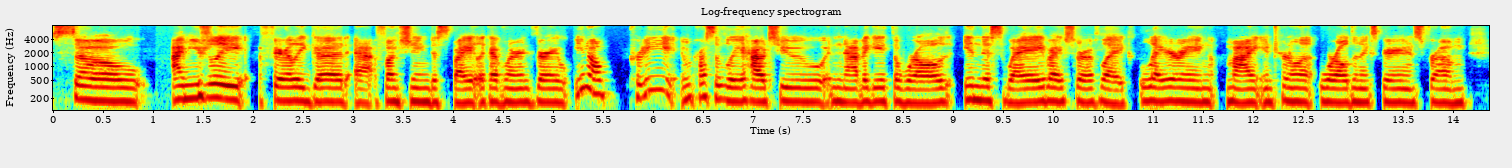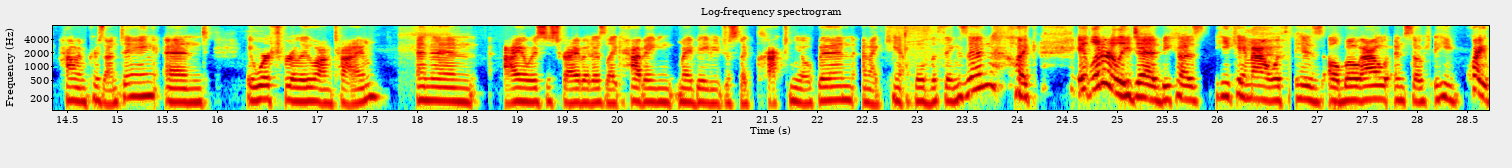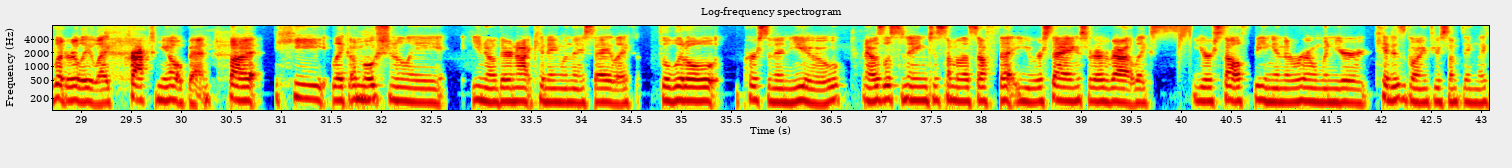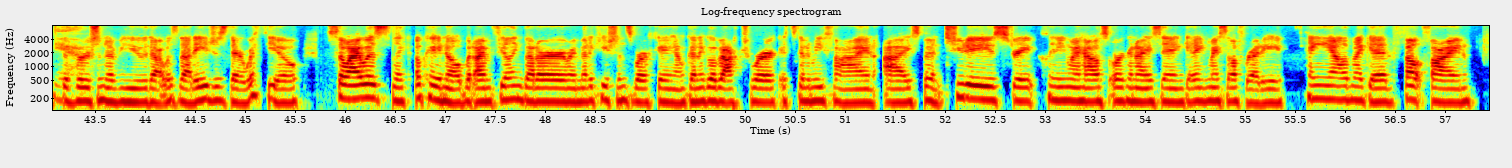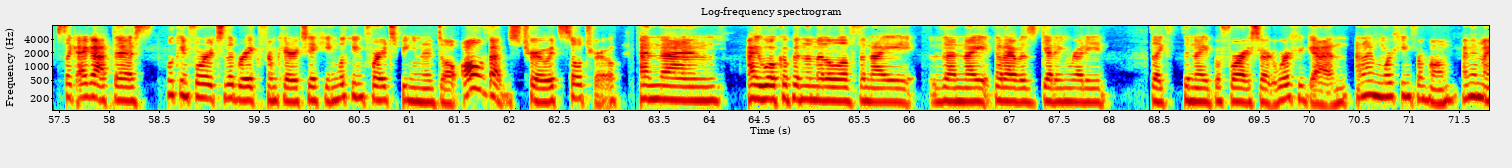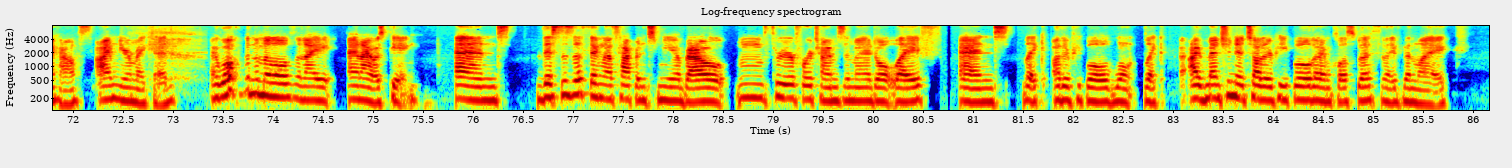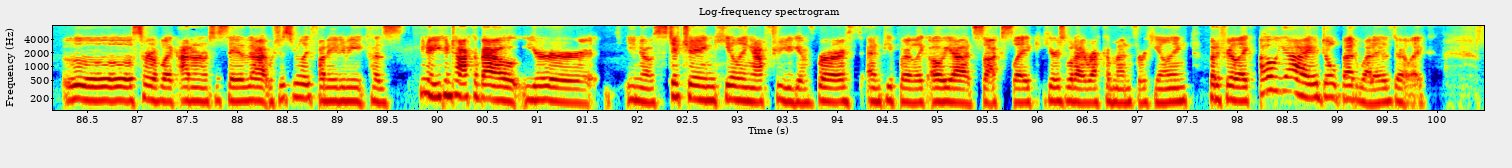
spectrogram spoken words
So I'm usually fairly good at functioning despite like I've learned very, you know, pretty impressively how to navigate the world in this way by sort of like layering my internal world and experience from how I'm presenting and it worked for a really long time. And then I always describe it as like having my baby just like cracked me open and I can't hold the things in. like it literally did because he came out with his elbow out. And so he quite literally like cracked me open. But he like emotionally, you know, they're not kidding when they say like the little person in you. And I was listening to some of the stuff that you were saying, sort of about like yourself being in the room when your kid is going through something, like yeah. the version of you that was that age is there with you. So I was like, okay, no, but I'm feeling better. My medication's working. I'm going to go back to work. It's going to be fine. I spent two days straight cleaning my house, organizing, getting myself ready, hanging out with my kid, felt fine. It's like, I got this looking forward to the break from caretaking, looking forward to being an adult. All of that was true. It's still true. And then I woke up in the middle of the night, the night that I was getting ready, like the night before I started work again. And I'm working from home. I'm in my house. I'm near my kid. I woke up in the middle of the night and I was peeing. And this is the thing that's happened to me about mm, three or four times in my adult life. And like other people won't like, I've mentioned it to other people that I'm close with, and they've been like, sort of like I don't know what to say to that, which is really funny to me because you know you can talk about your you know stitching healing after you give birth, and people are like, oh yeah, it sucks. Like here's what I recommend for healing. But if you're like, oh yeah, I adult bedwetted, they're like,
